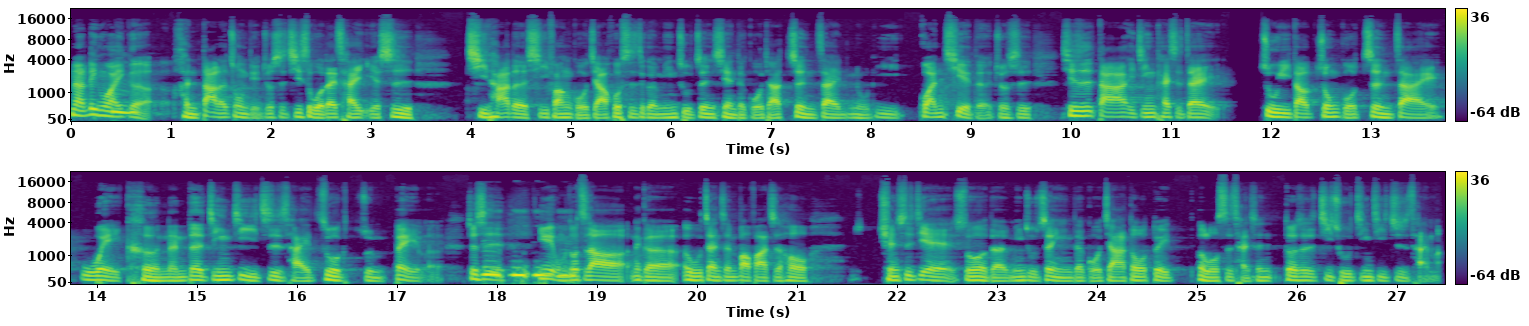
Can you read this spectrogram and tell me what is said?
那另外一个很大的重点就是，其实我在猜，也是其他的西方国家或是这个民主阵线的国家正在努力关切的，就是其实大家已经开始在注意到中国正在为可能的经济制裁做准备了。就是因为我们都知道，那个俄乌战争爆发之后，全世界所有的民主阵营的国家都对俄罗斯产生都是寄出经济制裁嘛。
